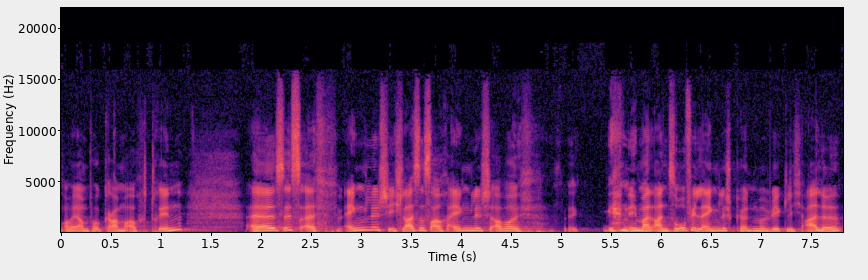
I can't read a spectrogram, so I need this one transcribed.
eurem Programm auch drin. Äh, es ist äh, Englisch, ich lasse es auch Englisch, aber ich nehme mal an, so viel Englisch können wir wirklich alle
